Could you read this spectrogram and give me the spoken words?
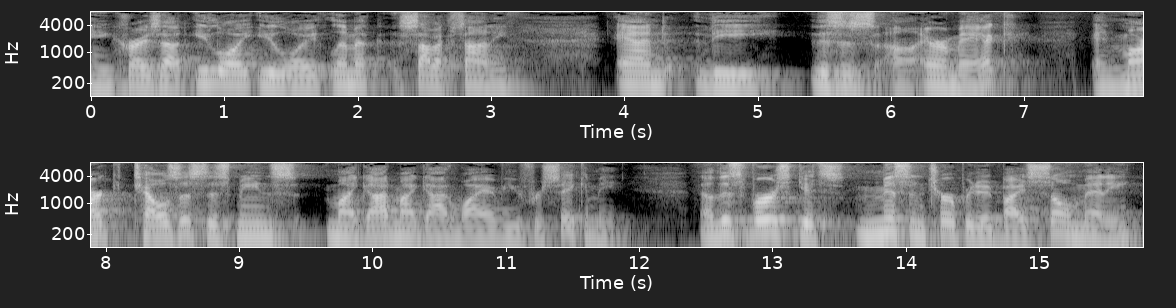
And he cries out, Eloi, Eloi, lema sabachthani. And the this is uh, Aramaic, and Mark tells us this means my God, my God, why have you forsaken me? Now, this verse gets misinterpreted by so many.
